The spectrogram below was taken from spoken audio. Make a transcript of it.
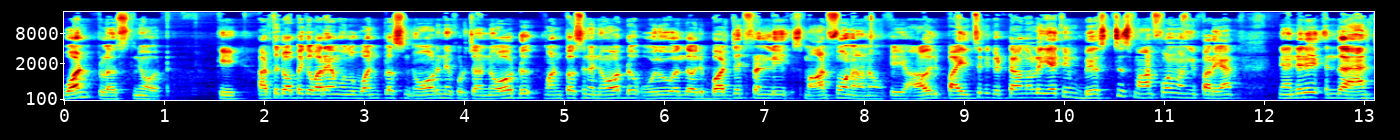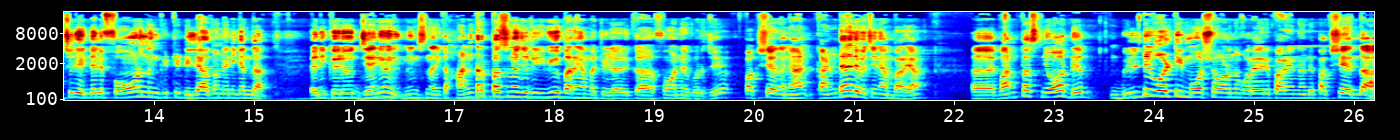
വൺ പ്ലസ് നോട്ട് ഓക്കെ അടുത്ത ടോപ്പിക്ക് പറയാൻ പോകുന്നത് വൺ പ്ലസ് നോറിനെ കുറിച്ചാണ്. നോർഡ് വൺ പ്ലസിന്റെ നോർഡ് ഒരു എന്താ ഒരു ബഡ്ജറ്റ് ഫ്രണ്ട്ലി സ്മാർട്ട് ഫോൺ ആണ്. ഓക്കെ ആ ഒരു പൈസക്ക് കിട്ടാന്നുള്ള ഏറ്റവും ബെസ്റ്റ് സ്മാർട്ട് ഫോൺ വേണമെങ്കിൽ പറയാം. ഞാൻ എന്റെ എന്താ ആക്ച്വലി എന്റെ ഫോണൊന്നും കിട്ടിയിട്ടില്ല. അതുകൊണ്ട് എനിക്ക് എന്താ എനിക്കൊരു ജെന്യൂൻ മീൻസ് എനിക്ക് ഹൺഡ്രഡ് പെർസെന്റേജ് റിവ്യൂ പറയാൻ പറ്റില്ല ഒരു ഫോണിനെ കുറിച്ച് പക്ഷേ ഞാൻ കണ്ടതിൽ വെച്ച് ഞാൻ പറയാം. വൺ പ്ലസ് നോർഡ് ബിൽഡ് ക്വാളിറ്റി മോശമാണെന്ന് കുറേ പേര് പറയുന്നുണ്ട്. പക്ഷേ എന്താ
